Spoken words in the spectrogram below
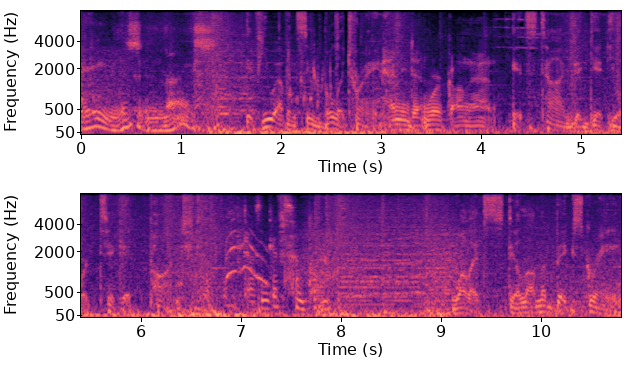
Hey, this is nice. If you haven't seen Bullet Train, I need to work on that. it's time to get your ticket punched It doesn't get simpler. while it's still on the big screen.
